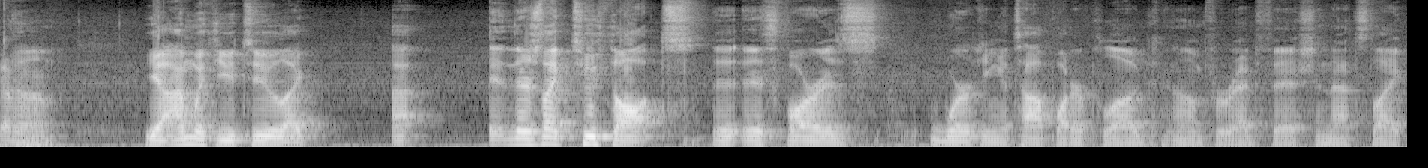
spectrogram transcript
um, yeah, I'm with you too. Like, uh, there's like two thoughts as far as working a topwater plug um, for redfish, and that's like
